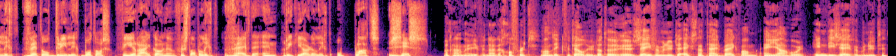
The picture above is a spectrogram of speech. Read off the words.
ligt Vettel, drie ligt Bottas, vier Raikkonen, Verstappen ligt vijfde en Ricciardo ligt op plaats zes. We gaan even naar de Goffert. Want ik vertelde u dat er uh, zeven minuten extra tijd bij kwam. En ja hoor, in die zeven minuten,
